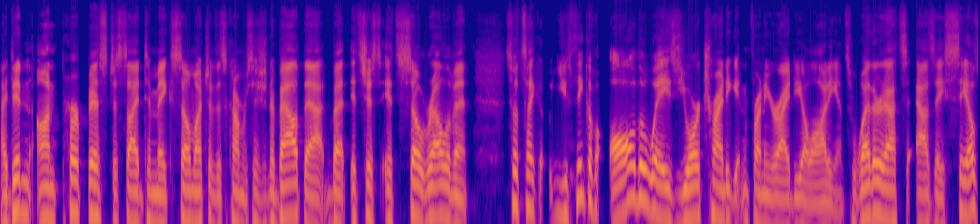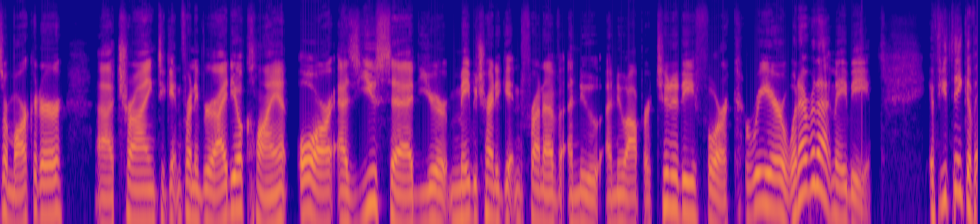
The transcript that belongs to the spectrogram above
I didn't on purpose decide to make so much of this conversation about that, but it's just, it's so relevant. So it's like you think of all the ways you're trying to get in front of your ideal audience, whether that's as a sales or marketer uh, trying to get in front of your ideal client, or as you said, you're maybe trying to get in front of a new, a new opportunity for a career, whatever that may be if you think of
